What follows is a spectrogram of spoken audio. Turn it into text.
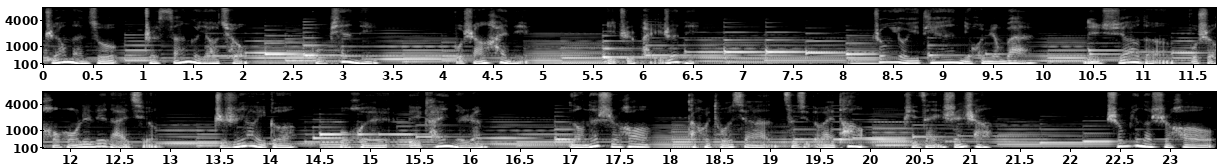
只要满足这三个要求：不骗你，不伤害你，一直陪着你。终于有一天你会明白，你需要的不是轰轰烈烈的爱情，只是要一个不会离开你的人。冷的时候，他会脱下自己的外套披在你身上；生病的时候，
